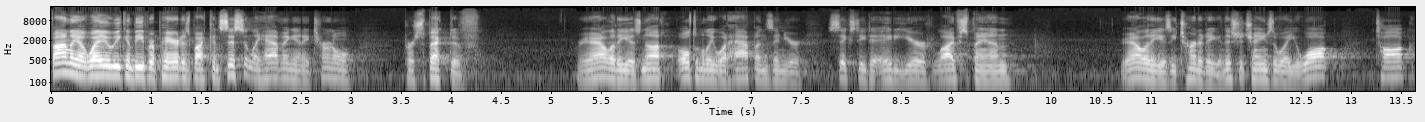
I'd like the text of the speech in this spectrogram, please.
Finally, a way we can be prepared is by consistently having an eternal perspective. Reality is not ultimately what happens in your 60 to 80 year lifespan. Reality is eternity. This should change the way you walk, talk,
